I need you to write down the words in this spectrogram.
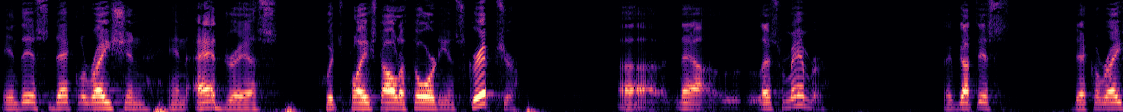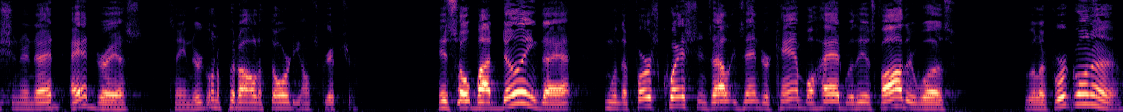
in this declaration and address, which placed all authority in Scripture, uh, now let's remember, they've got this declaration and ad- address saying they're going to put all authority on Scripture. And so by doing that, one of the first questions Alexander Campbell had with his father was, well, if we're going to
